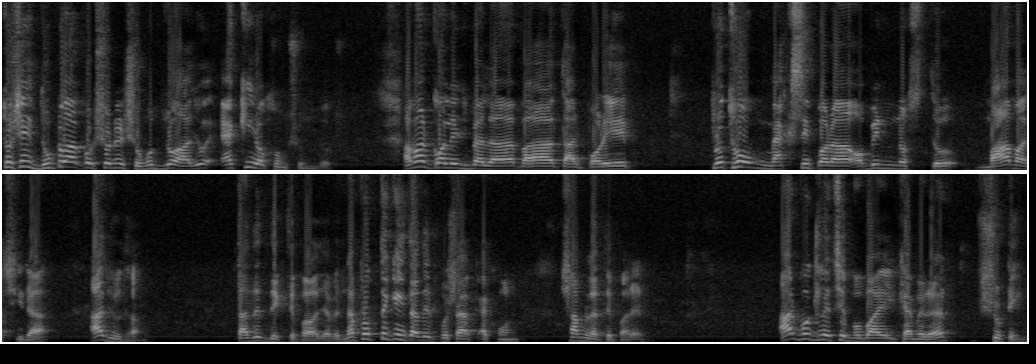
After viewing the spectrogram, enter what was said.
তো সেই দুটো আকর্ষণের সমুদ্র আজও একই রকম সুন্দর। আমার কলেজ বেলা বা তারপরে প্রথম ম্যাক্সি পরা অবিন্যস্ত মা মাসিরা আজ উধাও। তাদের দেখতে পাওয়া যাবে না। প্রত্যেকেই তাদের পোশাক এখন সামলাতে পারেন। আর বদলেছে মোবাইল ক্যামেরার শুটিং।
